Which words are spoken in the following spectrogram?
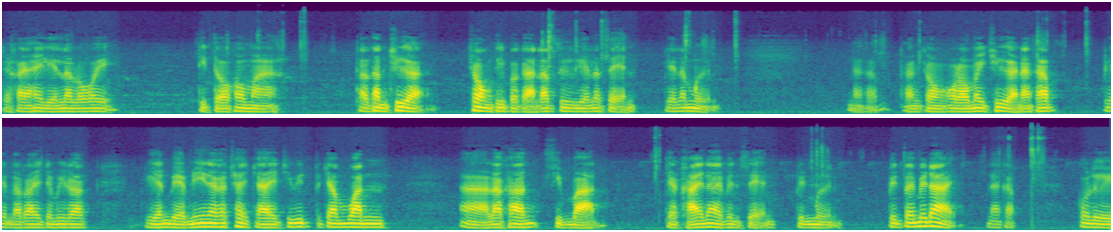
จะขายให้เหรียญละร้อยติดต่อเข้ามา ถ้าท่านเชื่อช่องที่ประกาศรับซื้อเหรียญละแสนเหรียญละหมื่นนะครับ ทางช่องของเราไม่เชื่อนะครับเหรียญอะไรจะมีรา เหรียญแบบนี้นะครับ ใช้จ่ายชีวิตประจำวัน อ่า ราคาสิบบาท จะขายได้เป็นแสนเป็นหมื่น เป็นไปไม่ได้นะครับ ก็เลย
